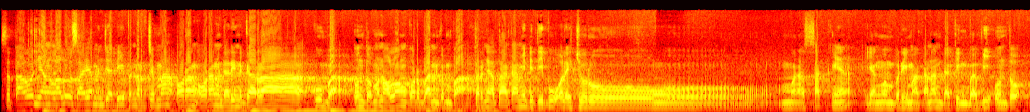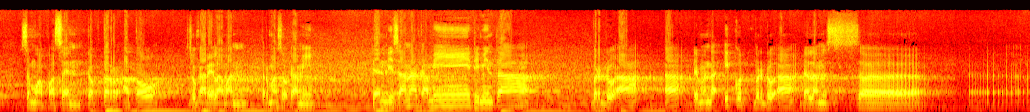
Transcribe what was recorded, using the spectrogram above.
Setahun yang lalu saya menjadi penerjemah orang-orang dari negara Kuba untuk menolong korban gempa. Ternyata kami ditipu oleh juru masaknya yang memberi makanan daging babi untuk semua pasien, dokter atau sukarelawan, termasuk kami. Dan di sana kami diminta berdoa, eh, diminta ikut berdoa dalam se, eh,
